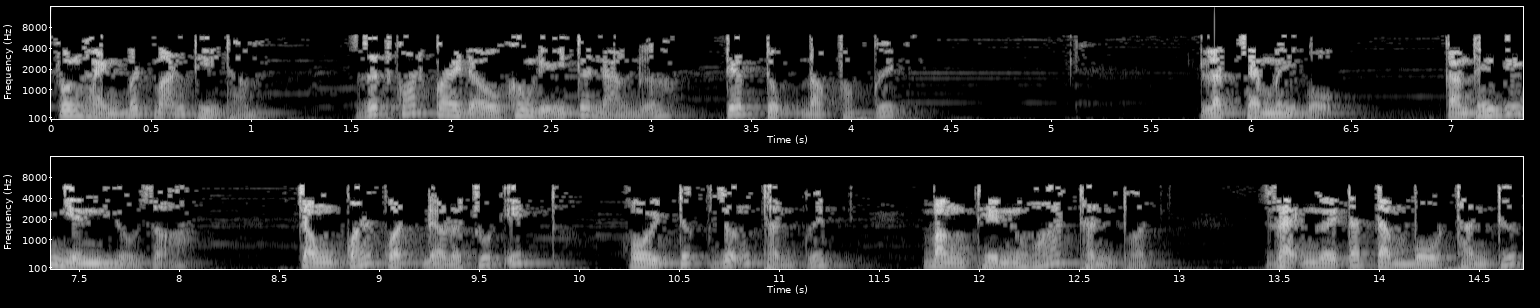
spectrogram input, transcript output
Phương Hành bất mãn thì thầm Rất khoát quay đầu không để ý tới nàng nữa, Tiếp tục đọc pháp quyết. Lật xem mấy bộ, Cảm thấy dĩ nhiên hiểu rõ, Trong quái quật đều là chút ít Hồi tức dưỡng thần quyết, Bằng thiên hóa thần thuật, Dạy người ta tầm bổ thần thức,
